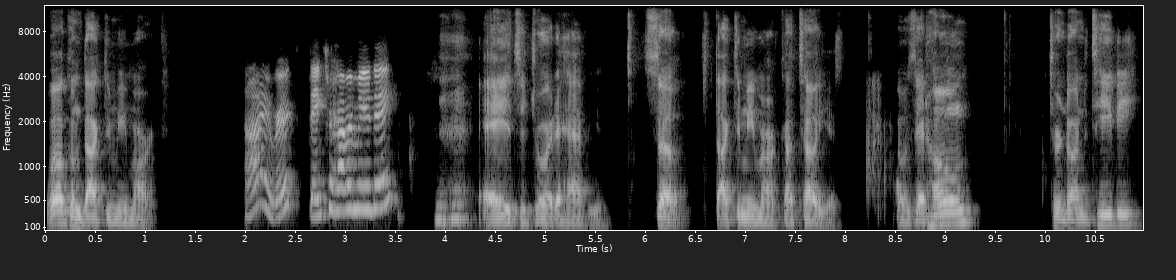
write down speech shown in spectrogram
Welcome, Dr. Memark. Hi, Rick. Thanks for having me today. Hey, it's a joy to have you. So, Dr. Memark, I'll tell you, I was at home, turned on the TV,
